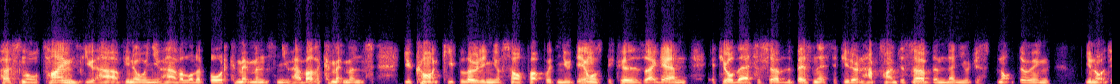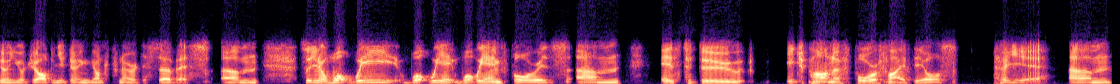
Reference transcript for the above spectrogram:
personal time do you have. You know, when you have a lot of board commitments and you have other commitments, you can't keep loading yourself up with new deals because, again, if you're there to serve the business, if you don't have time to serve them, then you're just not doing you're not doing your job and you're doing the entrepreneur a disservice. Um, so you know what we what we what we aim for is um, is to do each partner four or five deals per year. Um,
